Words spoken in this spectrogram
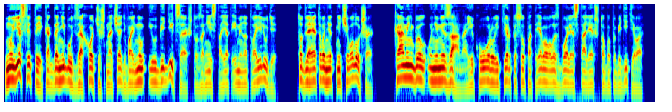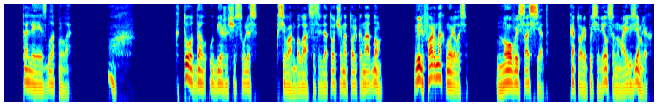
Но если ты когда-нибудь захочешь начать войну и убедиться, что за ней стоят именно твои люди, то для этого нет ничего лучше. Камень был у Немезана, и Куру и Кирпису потребовалось более ста лет, чтобы победить его». Талея сглотнула. «Ох, кто дал убежище Сулис? Ксиван была сосредоточена только на одном. Вильфар нахмурилась. Новый сосед, который поселился на моих землях.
